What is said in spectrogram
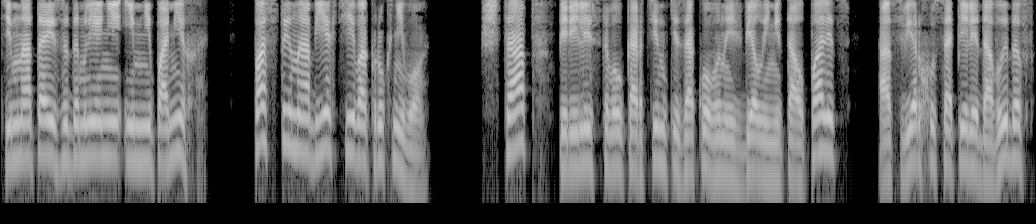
Темнота и задымление им не помеха. Посты на объекте и вокруг него. Штаб перелистывал картинки, закованный в белый металл палец, а сверху сопели Давыдов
